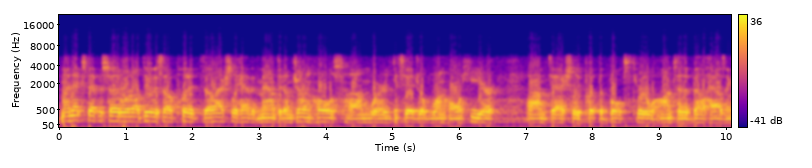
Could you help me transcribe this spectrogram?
My next episode, what I'll do is I'll put it, I'll actually have it mounted. I'm drilling holes um, where you can see I drilled one hole here um, to actually put the bolts through onto the bell housing.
